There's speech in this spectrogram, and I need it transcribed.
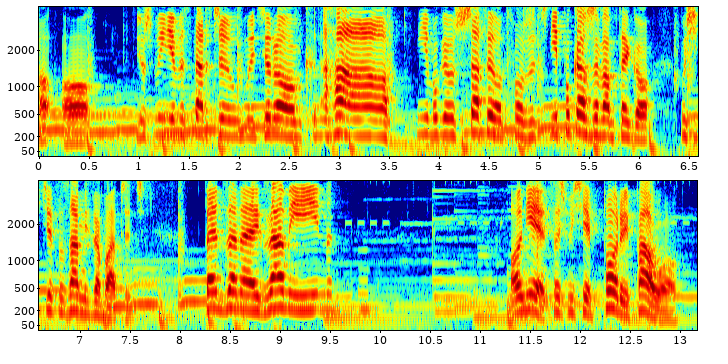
O, o. Już mi nie wystarczy umyć rąk. Aha! Nie mogę już szafy otworzyć. Nie pokażę wam tego. Musicie to sami zobaczyć. Pędzę na egzamin. O nie, coś mi się porypało.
